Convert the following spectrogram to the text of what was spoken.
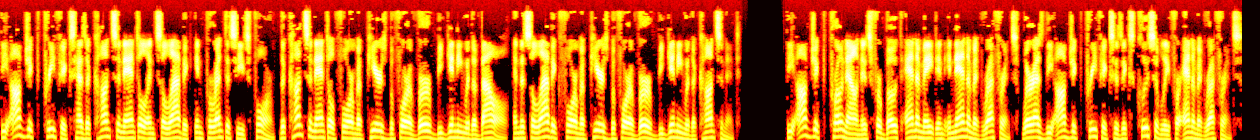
The object prefix has a consonantal and syllabic in parentheses form. The consonantal form appears before a verb beginning with a vowel, and the syllabic form appears before a verb beginning with a consonant. The object pronoun is for both animate and inanimate reference, whereas the object prefix is exclusively for animate reference.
